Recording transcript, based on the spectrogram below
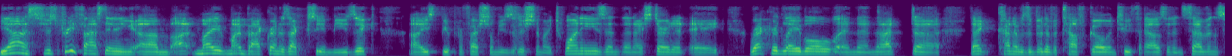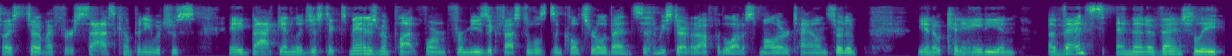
Yeah, it's just pretty fascinating. Um, I, my my background is actually in music. I used to be a professional musician in my 20s, and then I started a record label, and then that uh, that kind of was a bit of a tough go in 2007. So I started my first SaaS company, which was a back end logistics management platform for music festivals and cultural events. And we started off with a lot of smaller town, sort of, you know, Canadian events, and then eventually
